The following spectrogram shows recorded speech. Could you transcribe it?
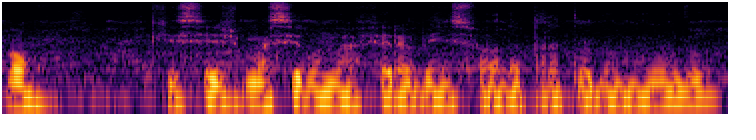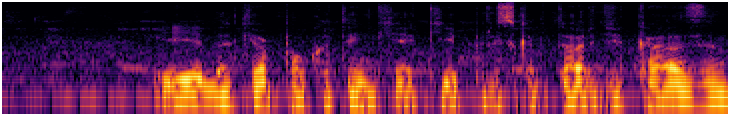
Bom, que seja uma segunda-feira abençoada para todo mundo. E daqui a pouco eu tenho que ir aqui para o escritório de casa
